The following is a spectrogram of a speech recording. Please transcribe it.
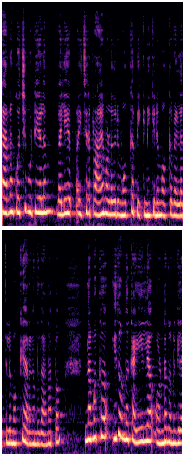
കാരണം കൊച്ചുകുട്ടികളും വലിയ ഇച്ചിരി പ്രായമുള്ളവരും ഒക്കെ പിക്നിക്കിനും ഒക്കെ വെള്ളത്തിലും ഒക്കെ ഇറങ്ങുന്നതാണ്. അപ്പം നമുക്ക് ഇതൊന്ന് കയ്യിൽ ഉണ്ടെന്നുണ്ടെങ്കിൽ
